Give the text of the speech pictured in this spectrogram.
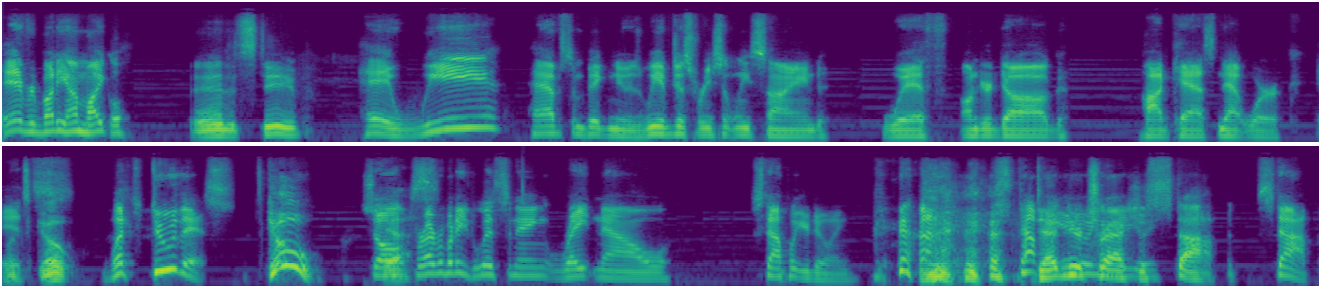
Hey, everybody, I'm Michael. And it's Steve. Hey, we have some big news. We have just recently signed with Underdog Podcast Network. Let's go. Let's do this. Let's go. So, Yes. for everybody listening right now, stop what you're doing. Stop Dead in your tracks. Just stop. stop.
